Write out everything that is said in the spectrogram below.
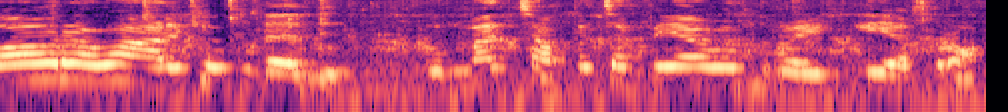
ஓவராகவும் அரைக்கக்கூடாது. ஒரு மாதிரி சப்ப சப்பையாக வந்துடும் இட்லி அப்புறம்.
